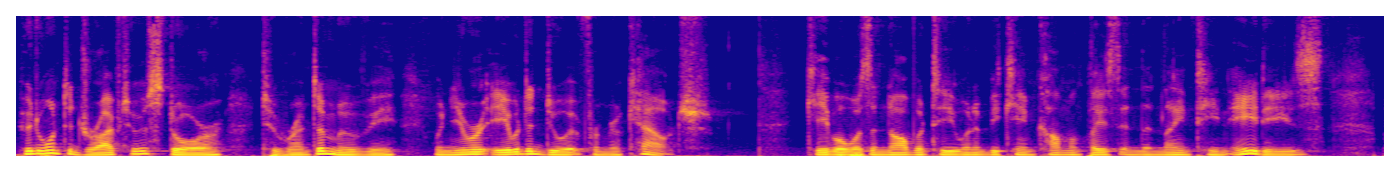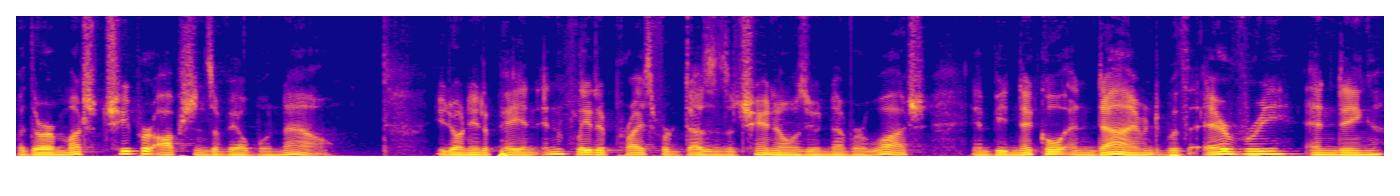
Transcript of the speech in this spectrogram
Who'd want to drive to a store to rent a movie when you were able to do it from your couch? Cable was a novelty when it became commonplace in the 1980s, but there are much cheaper options available now. You don't need to pay an inflated price for dozens of channels you'll never watch and be nickel and dimed with every ending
